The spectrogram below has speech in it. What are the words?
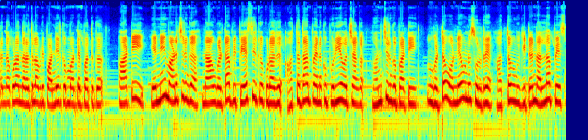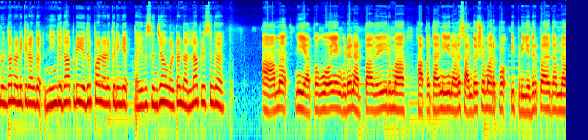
இருந்தால் கூட அந்த இடத்துல அப்படி பண்ணியிருக்க மாட்டேன் பார்த்துக்க பாட்டி என்னையும் மன்னிச்சிருங்க. நான் உங்கள்கிட்ட அப்படி பேசியிருக்க கூடாது. அத்தை தான் இப்போ எனக்கு புரிய வச்சாங்க. மன்னிச்சிருங்க பாட்டி. உங்கள்கிட்ட ஒன்னே ஒன்று சொல்கிறேன் அத்தை உங்ககிட்ட நல்லா பேசணும் தான் நினைக்கிறாங்க. நீங்கள் தான் அப்படி எதிர்ப்பாக நினைக்கிறீங்க. தயவு செஞ்சு அவங்கள்ட்ட நல்லா பேசுங்க. ஆமாம் நீ எப்போவும் என் கூட நட்பாகவே இருமா. அப்போ தான் நீ நானும் சந்தோஷமாக இருப்போம். இப்படி எதிர்பார்த்தோம்னா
